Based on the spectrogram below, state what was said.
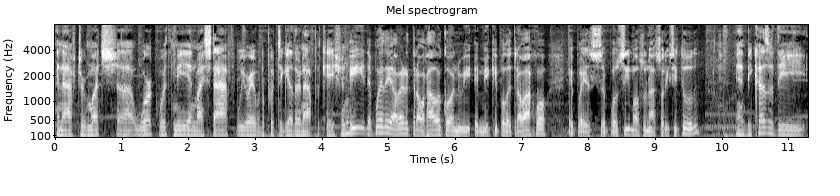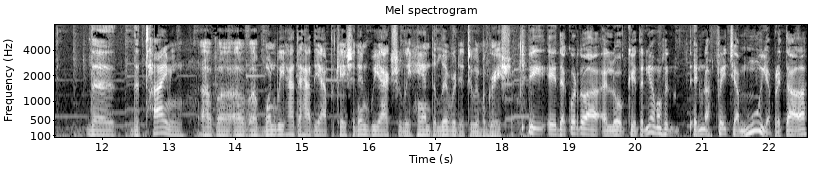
And after much uh, work with me and my staff, we were able to put together an application. Y después de haber trabajado con mi, equipo de trabajo, eh, pues pusimos una solicitud And because of the the the timing of, uh, of of when we had to have the application in, we actually hand delivered it to immigration. Y eh, de acuerdo a lo que teníamos en, en una fecha muy apretada,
